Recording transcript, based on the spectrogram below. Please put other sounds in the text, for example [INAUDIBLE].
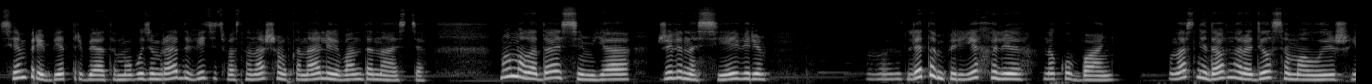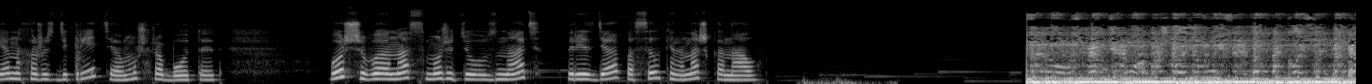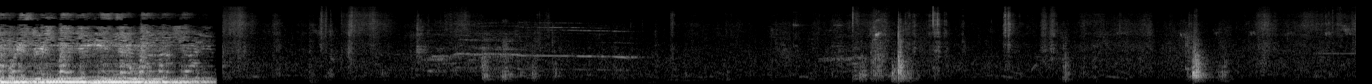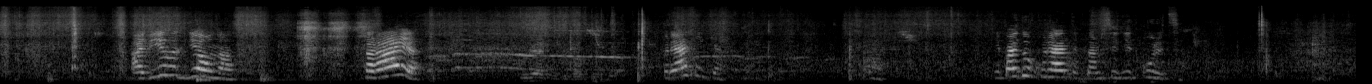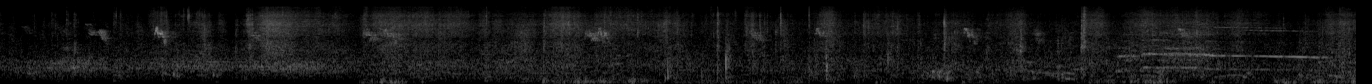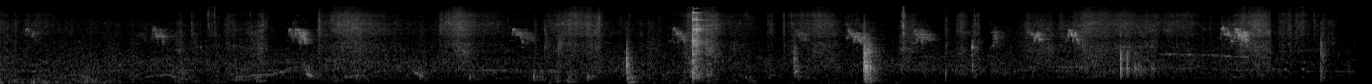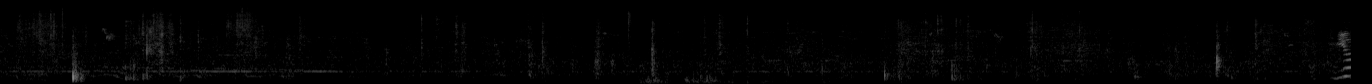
Всем привет, ребята! Мы будем рады видеть вас на нашем канале Иван да Настя. Мы молодая семья, жили на севере. Э, летом переехали на Кубань. У нас недавно родился малыш. Я нахожусь в декрете, а муж работает. Больше вы о нас можете узнать, перейдя по ссылке на наш канал. Пойду курятник, там сидит курица.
